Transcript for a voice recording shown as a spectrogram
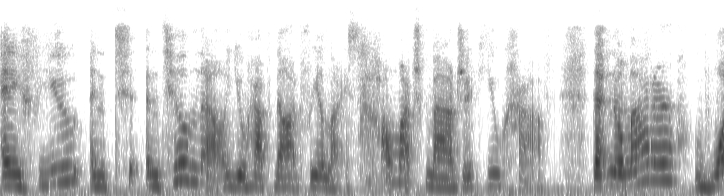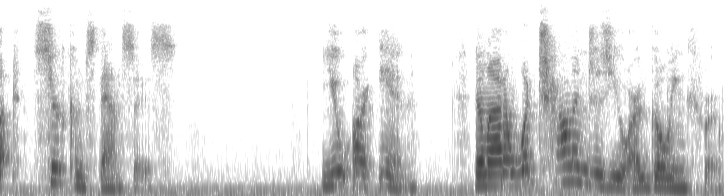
And if you, until now, you have not realized how much magic you have, that no matter what circumstances you are in, no matter what challenges you are going through,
